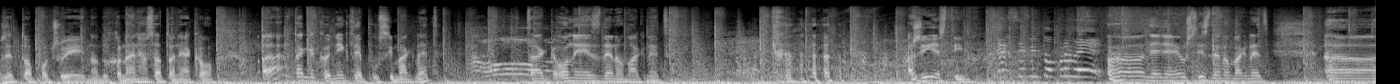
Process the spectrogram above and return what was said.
že to počuje jednoducho. Na ňo sa to nejako... A, tak ako niekto je pusy magnet, tak on je Zdeno magnet. A žije s tým. Uh, nie, nie, už si Zdeno magnet. Uh,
